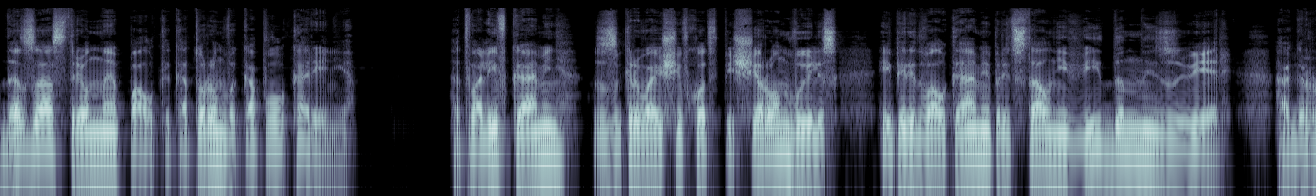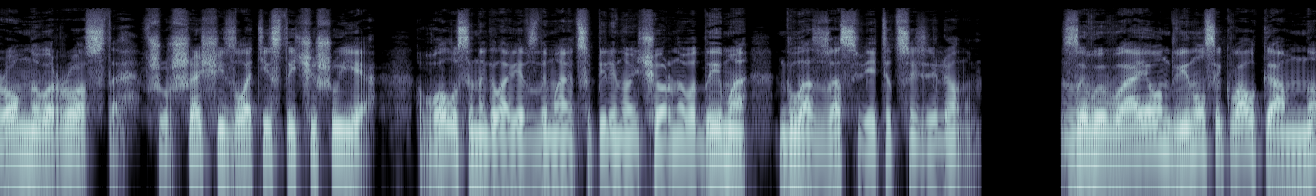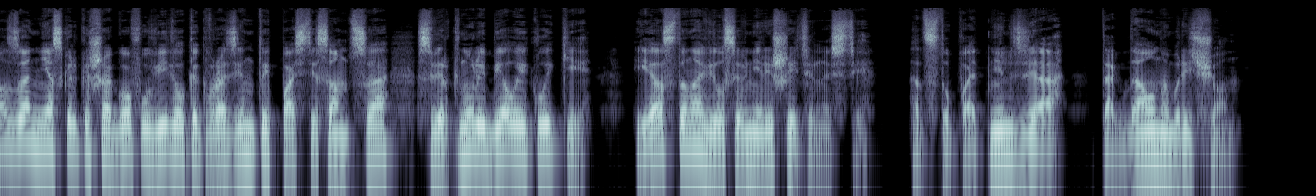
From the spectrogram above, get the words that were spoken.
да заостренная палка, которой он выкапывал коренья. Отвалив камень, закрывающий вход в пещеру, он вылез, и перед волками предстал невиданный зверь, огромного роста, в шуршащей золотистой чешуе. Волосы на голове вздымаются пеленой черного дыма, глаза светятся зеленым. Завывая, он двинулся к волкам, но за несколько шагов увидел, как в разинутой пасти самца сверкнули белые клыки, и остановился в нерешительности. Отступать нельзя, тогда он обречен.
